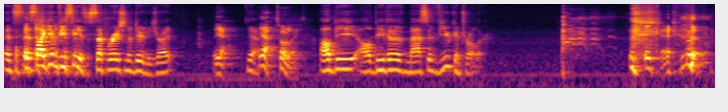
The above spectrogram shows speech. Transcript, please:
it's it's like MVC. It's a separation of duties, right? Yeah. Yeah. Yeah. Totally. I'll be I'll be the massive view controller. Okay.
